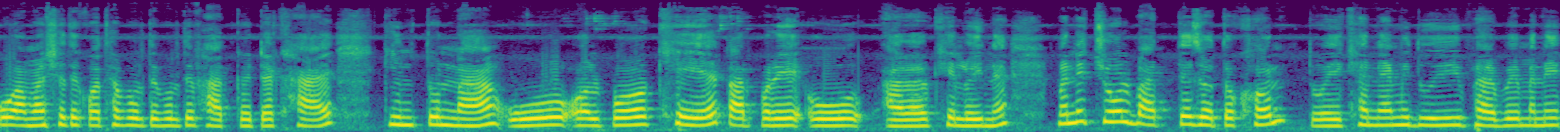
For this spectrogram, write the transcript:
ও আমার সাথে কথা বলতে বলতে ভাত কয়টা খায়। কিন্তু না, ও অল্প খেয়ে তারপরে ও আর আর খেলোই না। মানে চুল বাঁধতে যতক্ষণ, তো এখানে আমি দুই ভাবে মানে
